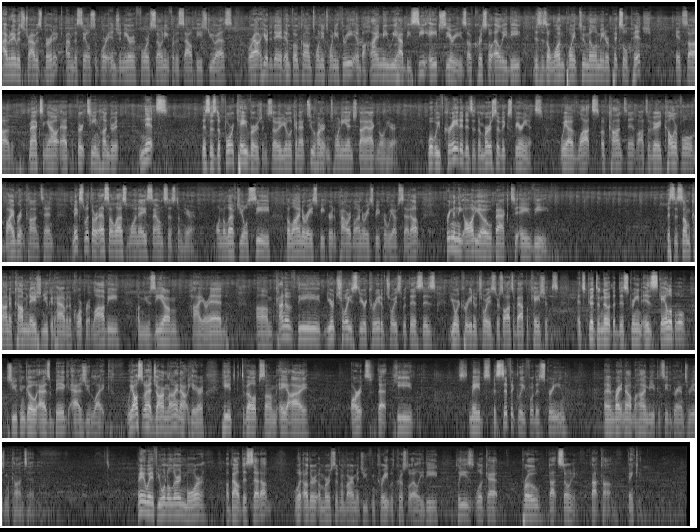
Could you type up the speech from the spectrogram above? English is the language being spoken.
Hi, my name is Travis Burdick. I'm the sales support engineer for Sony for the Southeast US. We're out here today at InfoComm 2023, and behind me we have the CH series of Crystal LED. This is a 1.2 millimeter pixel pitch. It's uh, maxing out at 1300 nits. This is the 4K version, so you're looking at 220 inch diagonal here. What we've created is an immersive experience. We have lots of content, lots of very colorful, vibrant content mixed with our SLS 1A sound system here. On the left, you'll see the line array speaker, the powered line array speaker we have set up, bringing the audio back to AV. This is some kind of combination you could have in a corporate lobby, a museum, higher ed. Um, kind of the your choice, your creative choice with this is your creative choice. There's lots of applications. It's good to note that this screen is scalable, so you can go as big as you like. We also had John Nine out here. He developed some AI art that he made specifically for this screen. And right now behind me, you can see the Gran Turismo content. Anyway, if you want to learn more about this setup, what other immersive environments you can create with Crystal LED, please look at pro.sony.com. Thank you.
